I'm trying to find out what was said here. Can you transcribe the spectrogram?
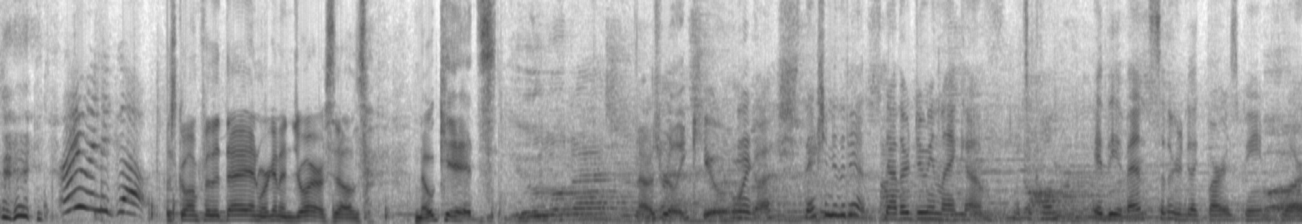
I want to go. Just going for the day, and we're gonna enjoy ourselves. No kids. That was really cute. Oh my gosh. They actually knew the dance. Now they're doing like, um, what's it called? Eh, The events. So they're gonna do like bars, beam, floor,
